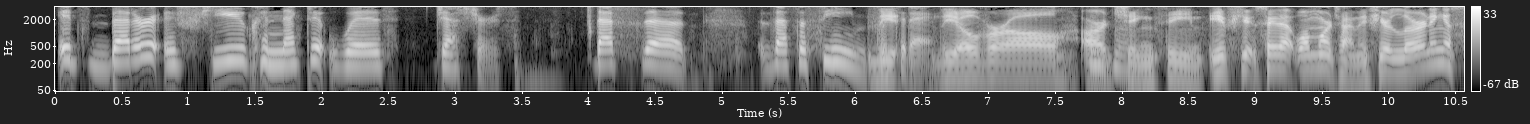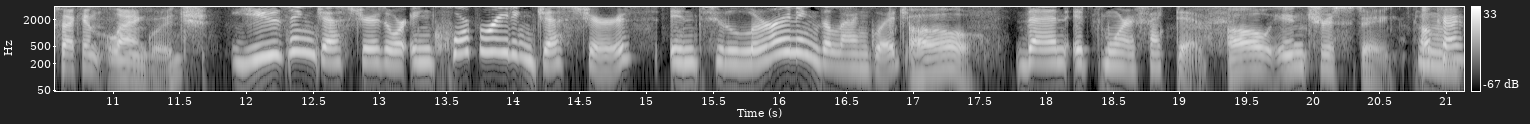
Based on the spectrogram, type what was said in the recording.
it's better if you connect it with gestures. That's the that's a theme for the, today. the overall mm-hmm. arching theme. If you say that one more time, if you're learning a second language, Using gestures or incorporating gestures into learning the language, oh, then it's more effective. oh, interesting. Okay,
